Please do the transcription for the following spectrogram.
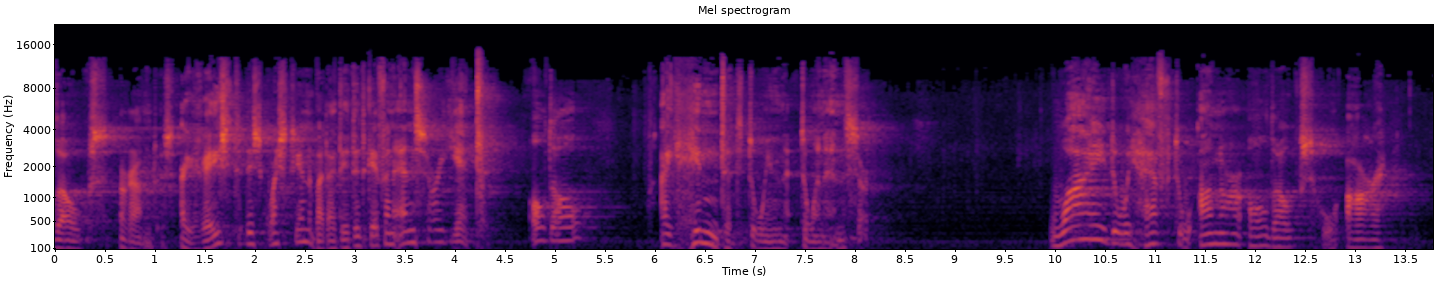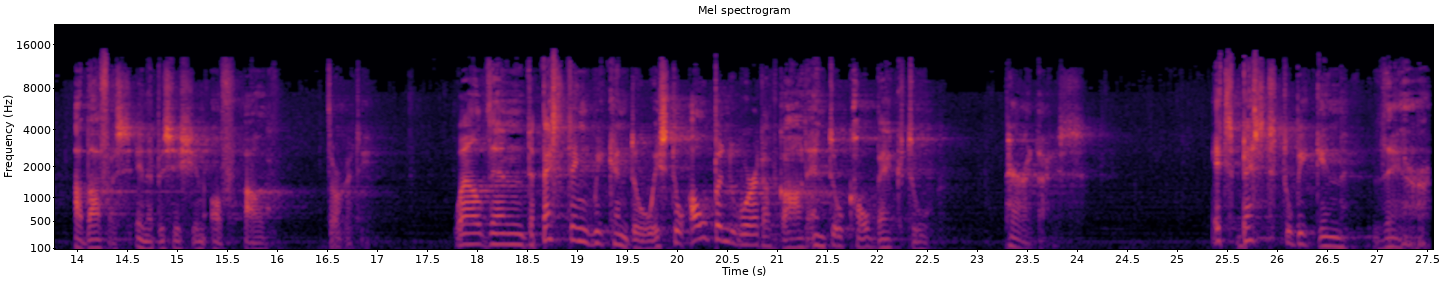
those around us? I raised this question, but I didn't give an answer yet, although I hinted to, in, to an answer. Why do we have to honor all those who are above us in a position of authority? Well, then the best thing we can do is to open the Word of God and to go back to paradise. It's best to begin there,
